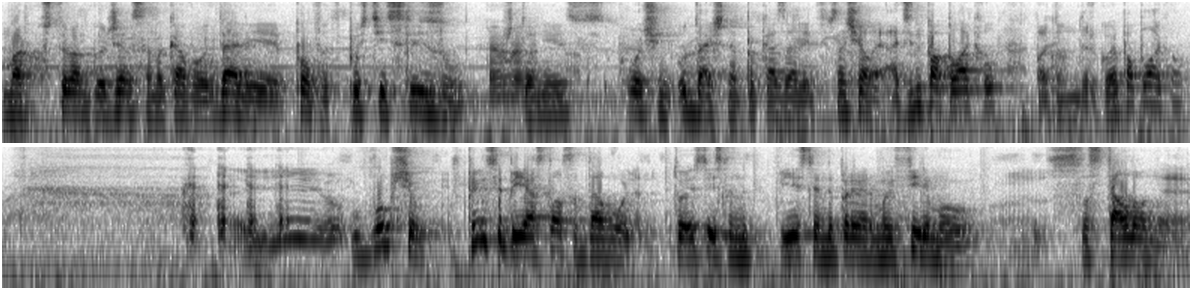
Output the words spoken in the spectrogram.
Марку Стронгу и Джеймса Маковой дали повод пустить слезу, что они очень удачно показали. Сначала один поплакал, потом другой поплакал. И, в общем, в принципе, я остался доволен. То есть, если, если например, мы фильму со Сталлоне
